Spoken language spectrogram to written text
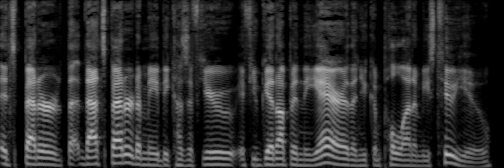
it's better. Th- that's better to me because if you if you get up in the air, then you can pull enemies to you,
